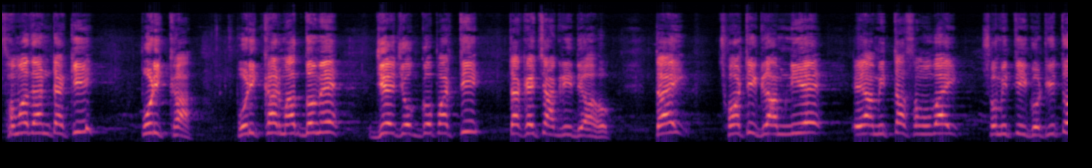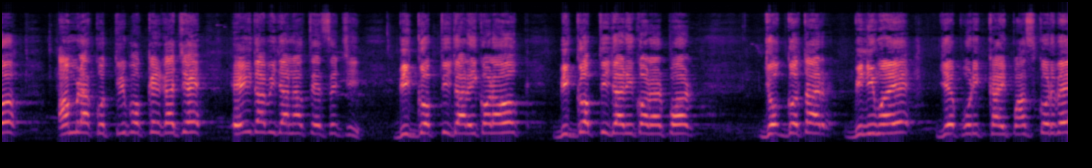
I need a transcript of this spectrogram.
সমাধানটা কি? পরীক্ষা। পরীক্ষার মাধ্যমে যে যোগ্য প্রার্থী তাকে চাকরি দেওয়া হোক। তাই ছটি গ্রাম নিয়ে এই আমিত্তা সমবায় সমিতি গঠিত। আমরা কর্তৃপক্ষের কাছে এই দাবি জানাতে এসেছি, বিজ্ঞপ্তি জারি করা হোক। বিজ্ঞপ্তি জারি করার পর যোগ্যতার বিনিময়ে যে পরীক্ষায় পাস করবে,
